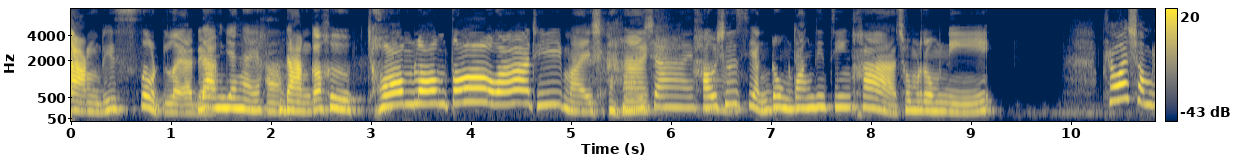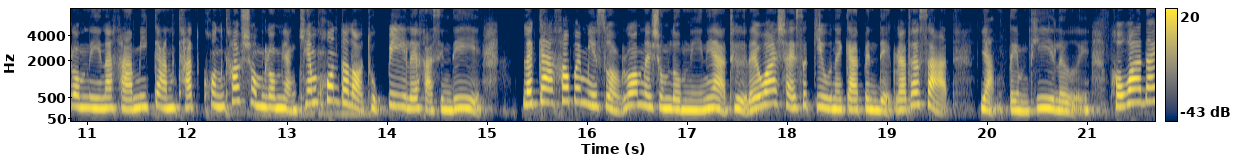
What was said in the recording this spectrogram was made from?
ดังที่สุดเลยอันเนี้ยดังยังไงคะดังก็คือชมรมโต้ว่าที่ไม่ใช่ไม่ใช่ค่ะเขาชื่อเสียงโด่งดังจริง ๆ ค่ะ ชมรมนี้เพราะว่าชมรมนี้นะคะ มีการคัดคนเข้าชมรมอย่างเข้มข้นตลอดทุกปีเลยค่ะซินดี้ และการเข้าไปมีส่วนร่วมในชมรมนี้เนี่ยถือได้ว่าใช้ skill ในการเป็นเด็กรัฐศาสตร์อย่างเต็มที่เลย เพราะว่าได้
